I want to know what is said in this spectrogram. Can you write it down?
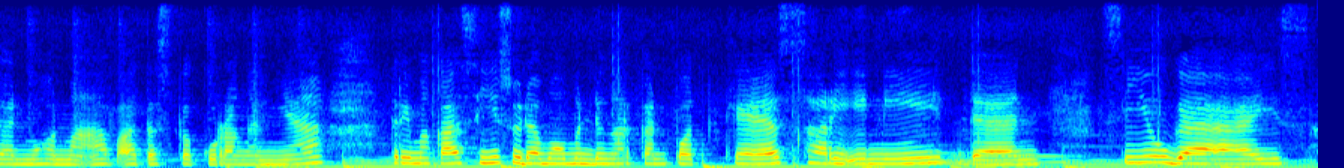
dan mohon maaf atas kekurangannya. Terima kasih sudah mau mendengarkan podcast hari ini dan see you guys.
